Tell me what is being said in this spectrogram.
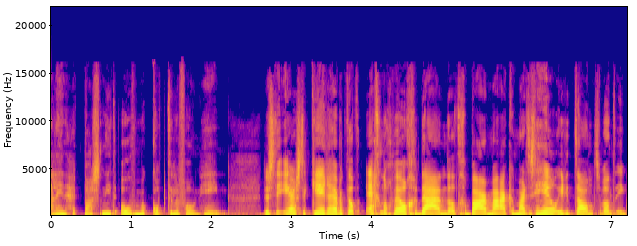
Alleen hij past niet over mijn koptelefoon heen. Dus de eerste keren heb ik dat echt nog wel gedaan, dat gebaar maken. Maar het is heel irritant, want ik,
